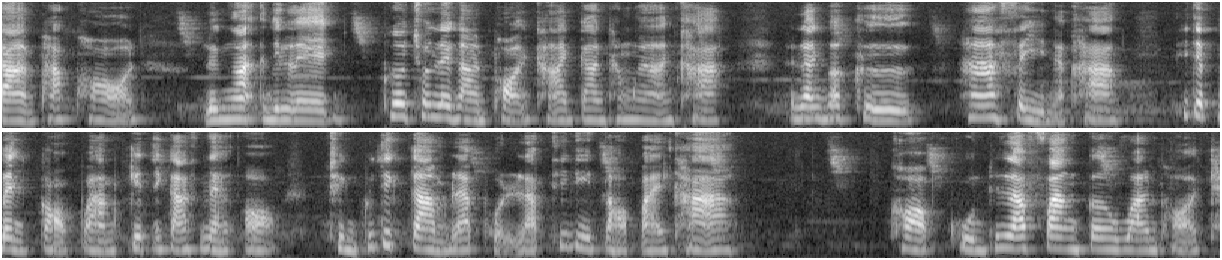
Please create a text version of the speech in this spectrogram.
การพักผ่อนหรืองานอดิเรกเพื่อช่วยในการผ่อนคลายการทำงานค่ะและนั่นก็คือ 5 4 นะคะ ที่จะเป็นกรอบความคิดในการแสดงออก ถึงพฤติกรรมและผลลัพธ์ที่ดีต่อไปค่ะ ขอบคุณที่รับฟังเกอร์วันพอดแค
